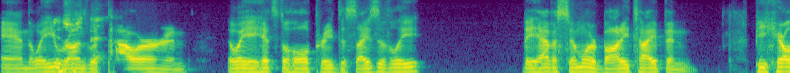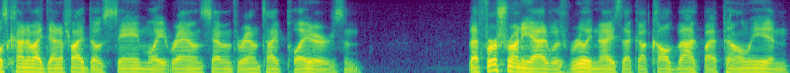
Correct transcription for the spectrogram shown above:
and the way he runs with power and the way he hits the hole pretty decisively. They have a similar body type, and Pete Carroll's kind of identified those same late round, seventh round type players. And that first run he had was really nice. That got called back by a penalty. And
